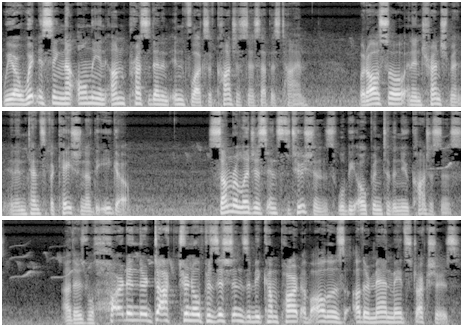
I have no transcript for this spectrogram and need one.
We are witnessing not only an unprecedented influx of consciousness at this time, but also an entrenchment and intensification of the ego. Some religious institutions will be open to the new consciousness. Others will harden their doctrinal positions and become part of all those other man-made structures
